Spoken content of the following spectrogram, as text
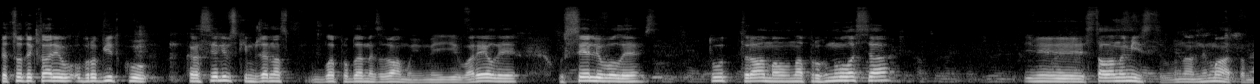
500 гектарів обробітку Красилівським вже нас були проблеми з рамою. Ми її варили, усилювали. Тут рама вона прогнулася і стала на місце. Вона нема там.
